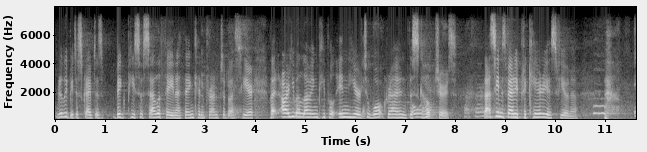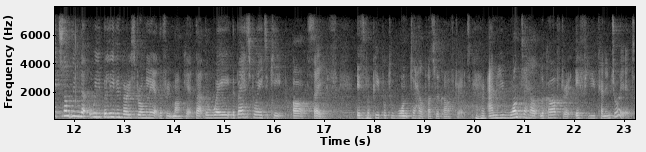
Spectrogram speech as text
really be described as a big piece of cellophane, I think, in front of yes. us here. But are you allowing people in here yes. to walk around the oh, sculptures? Yes. That seems very precarious, Fiona. Well, it's something that we believe in very strongly at the fruit market that the way the best way to keep art safe is mm-hmm. for people to want to help us look after it mm-hmm. and you want to help look after it if you can enjoy it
